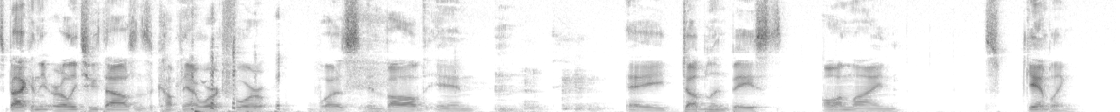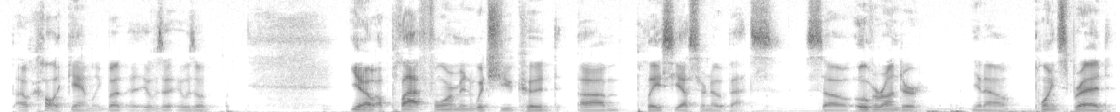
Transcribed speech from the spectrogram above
So back in the early 2000s, the company I worked for was involved in a Dublin-based online gambling. I'll call it gambling, but it was a it was a you know a platform in which you could um, place yes or no bets. So over under, you know, point spread,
